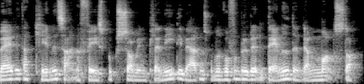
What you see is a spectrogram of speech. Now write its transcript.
Hvad er det, der kendetegner Facebook som en planet i verdensrummet? Hvorfor blev den dannet, den der monster?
